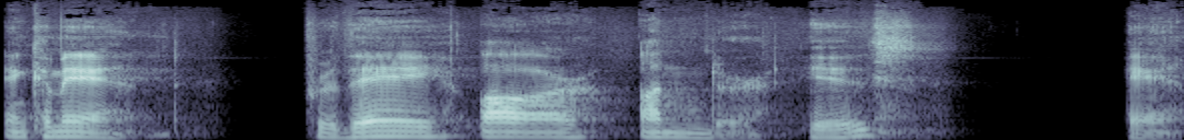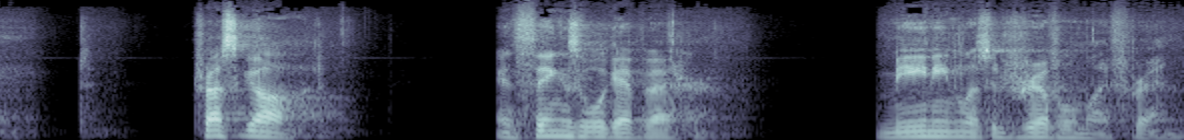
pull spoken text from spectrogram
and command, for they are under his hand. Trust God, and things will get better. Meaningless drivel, my friends.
